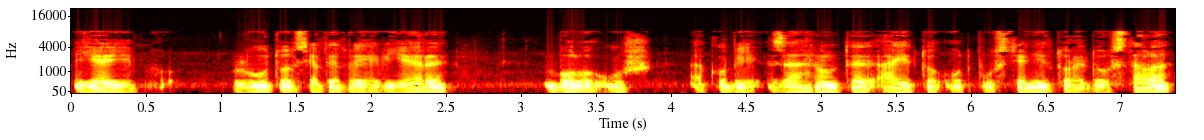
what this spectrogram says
jej lútosti a v tejto jej viere bolo už akoby zahrnuté aj to odpustenie, ktoré dostala.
